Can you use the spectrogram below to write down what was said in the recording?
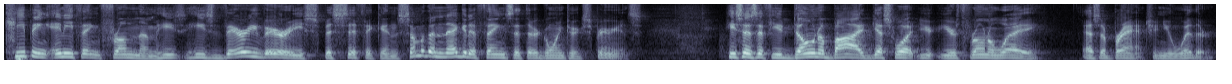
keeping anything from them. He's, he's very, very specific in some of the negative things that they're going to experience. He says, if you don't abide, guess what? You're thrown away as a branch and you wither.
